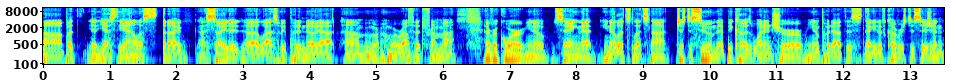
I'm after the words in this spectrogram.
Uh, but yes, the analysts that I cited uh, last week put a note out, um, Umer Raffat from uh, Evercore, you know, saying that you know let's let's not just assume that because one insurer you know put out this negative coverage decision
